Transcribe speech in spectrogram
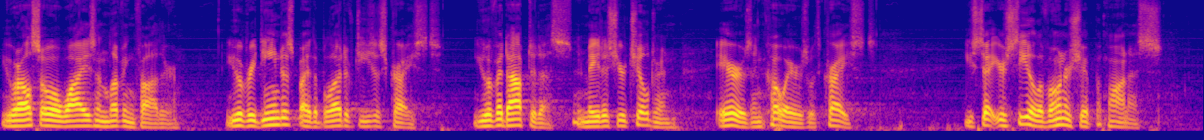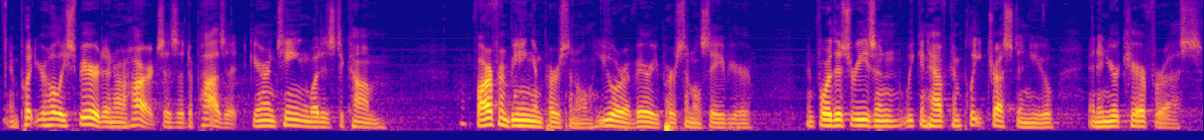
You are also a wise and loving Father. You have redeemed us by the blood of Jesus Christ. You have adopted us and made us your children, heirs and co heirs with Christ. You set your seal of ownership upon us and put your Holy Spirit in our hearts as a deposit, guaranteeing what is to come. Far from being impersonal, you are a very personal Savior. And for this reason, we can have complete trust in you and in your care for us.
